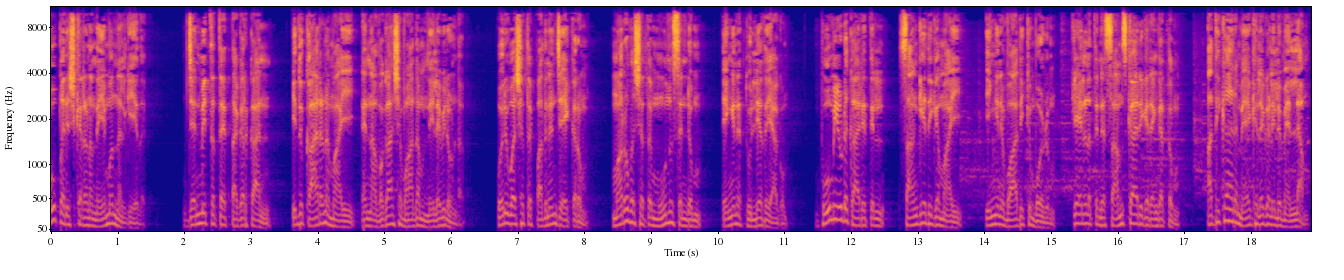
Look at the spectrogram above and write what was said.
ഭൂപരിഷ്കരണ നിയമം നൽകിയത്. ജന്മിത്തത്തെ തകർക്കാൻ ഇതു കാരണമായി എന്ന അവകാശവാദം നിലവിലുണ്ട്. ഒരു വശത്ത് പതിനഞ്ച് ഏക്കറും മറുവശത്ത് മൂന്ന് സെന്റും എങ്ങനെ തുല്യതയാകും? ഭൂമിയുടെ കാര്യത്തിൽ സാങ്കേതികമായി ഇങ്ങനെ വാദിക്കുമ്പോഴും കേരളത്തിന്റെ സാംസ്കാരിക രംഗത്തും അധികാര മേഖലകളിലുമെല്ലാം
